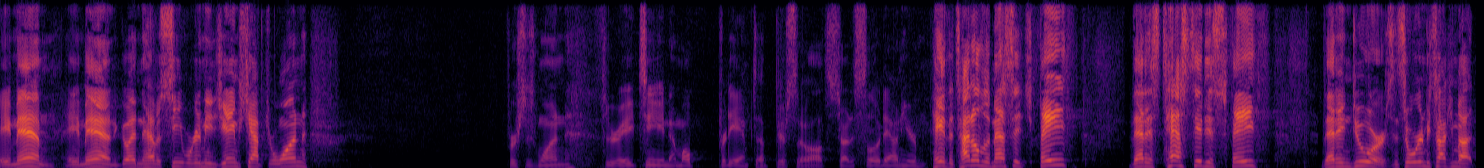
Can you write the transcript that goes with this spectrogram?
amen. Amen. Go ahead and have a seat. We're going to be in James chapter 1, verses 1 through 18. I'm all pretty amped up here, so I'll try to slow down here. Hey, the title of the message Faith that is tested is faith that endures. And so we're going to be talking about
